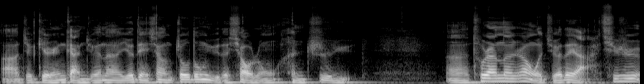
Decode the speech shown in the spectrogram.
啊，就给人感觉呢，有点像周冬雨的笑容，很治愈。嗯，突然呢，让我觉得呀，其实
